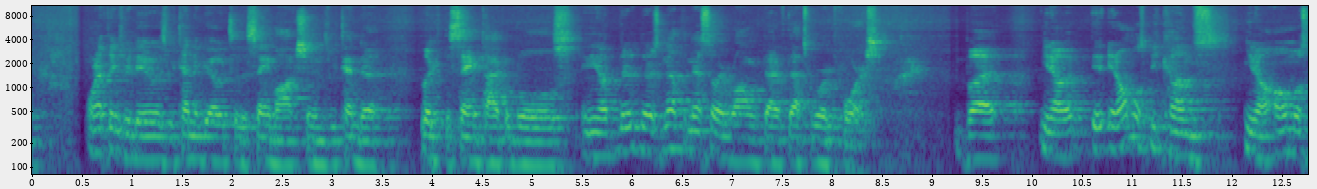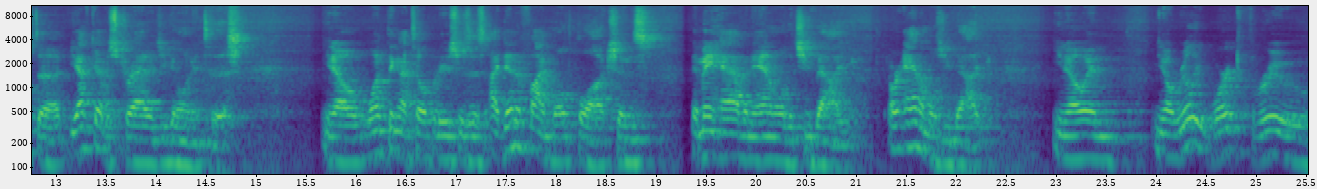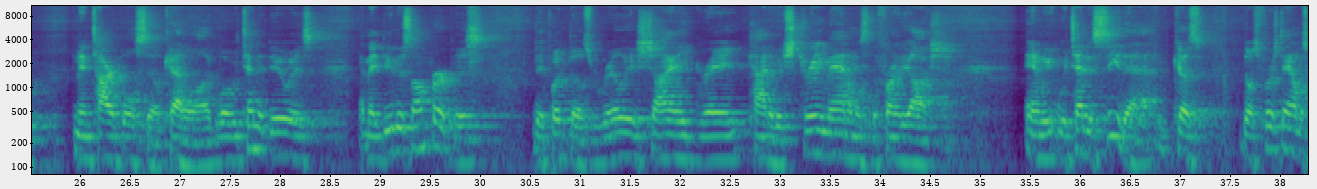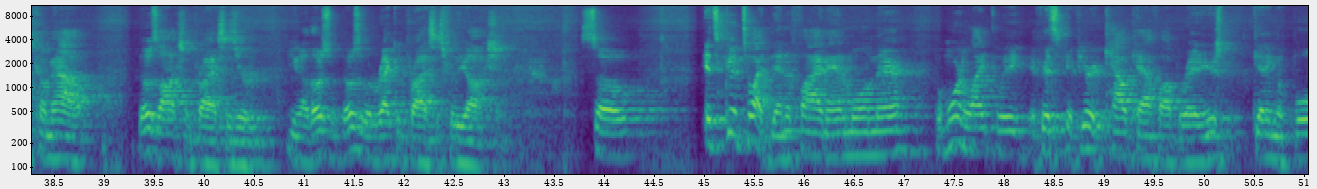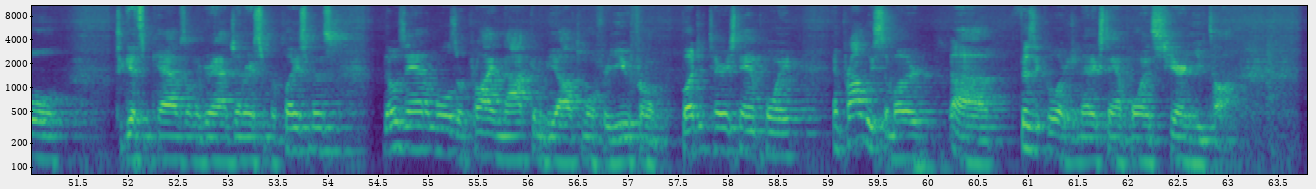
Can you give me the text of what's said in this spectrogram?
one of the things we do is we tend to go to the same auctions. We tend to look at the same type of bulls. And, you know, there, there's nothing necessarily wrong with that if that's worked for us. But, you know, it, it almost becomes, you know, almost a, you have to have a strategy going into this. You know, one thing I tell producers is identify multiple auctions that may have an animal that you value or animals you value, you know, and, you know, really work through an entire bull sale catalog. What we tend to do is, and they do this on purpose, they put those really shiny, great, kind of extreme animals at the front of the auction. And we, we tend to see that because those first animals come out, those auction prices are, you know, those, those are the record prices for the auction. So it's good to identify an animal in there, but more likely, if it's if you're a cow calf operator, you're just getting a bull to get some calves on the ground, generate some replacements. Those animals are probably not going to be optimal for you from a budgetary standpoint and probably some other uh, physical or genetic standpoints here in Utah.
